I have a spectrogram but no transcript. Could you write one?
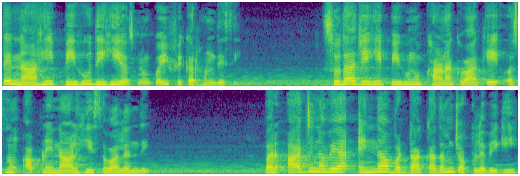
ਤੇ ਨਾ ਹੀ ਪੀਹੂ ਦੀ ਹੀ ਉਸ ਨੂੰ ਕੋਈ ਫਿਕਰ ਹੁੰਦੀ ਸੀ। ਸੁਦਾ ਜੀ ਹੀ ਪੀਹੂ ਨੂੰ ਖਾਣਾ ਖਵਾ ਕੇ ਉਸ ਨੂੰ ਆਪਣੇ ਨਾਲ ਹੀ ਸਵਾ ਲੈਂਦੀ। ਪਰ ਅੱਜ ਨਵਿਆ ਇੰਨਾ ਵੱਡਾ ਕਦਮ ਚੁੱਕ ਲਵੇਗੀ,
